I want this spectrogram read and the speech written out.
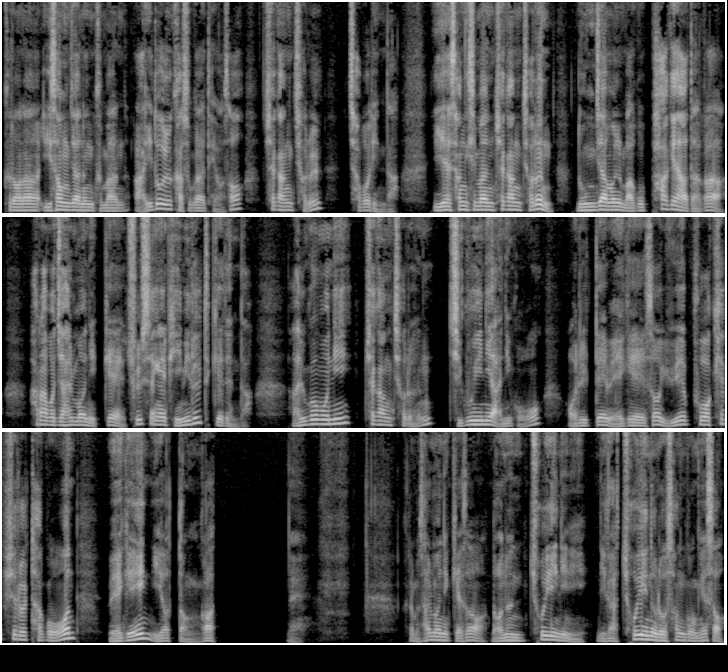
그러나 이성자는 그만 아이돌 가수가 되어서 최강철을 차버린다. 이에 상심한 최강철은 농장을 마구 파괴하다가 할아버지 할머니께 출생의 비밀을 듣게 된다. 알고 보니 최강철은 지구인이 아니고 어릴 때 외계에서 UFO 캡슐을 타고 온 외계인이었던 것. 네. 그러면 할머니께서 너는 초인이니 네가 초인으로 성공해서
